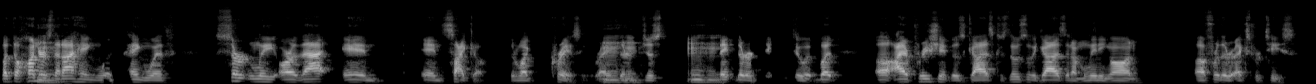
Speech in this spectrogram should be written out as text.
but the hunters mm. that I hang with hang with certainly are that and and psycho. They're like crazy, right? Mm-hmm. They're just mm-hmm. they, are addicted to it. But uh, I appreciate those guys because those are the guys that I'm leaning on uh, for their expertise.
